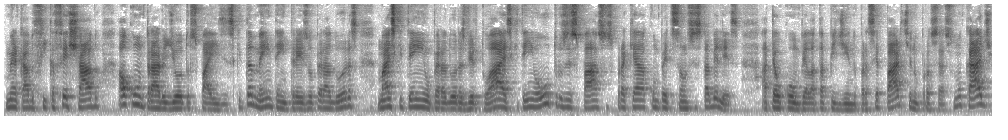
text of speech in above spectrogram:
o mercado fica fechado, ao contrário de outros países que também têm três operadoras, mas que têm operadoras virtuais, que têm outros espaços para que a competição se estabeleça. A Telcomp ela está pedindo para ser parte no processo no CAD,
